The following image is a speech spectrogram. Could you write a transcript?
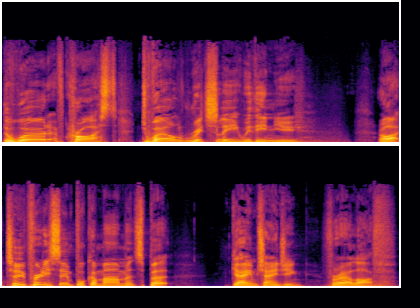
the word of Christ dwell richly within you. Right? Two pretty simple commandments, but game changing for our life.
